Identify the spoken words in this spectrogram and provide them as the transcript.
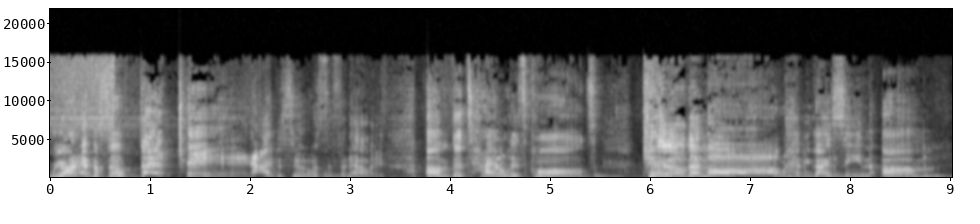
We are episode 13. I just knew it was the finale. Um, the title is called Kill Them All. Have you guys seen um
